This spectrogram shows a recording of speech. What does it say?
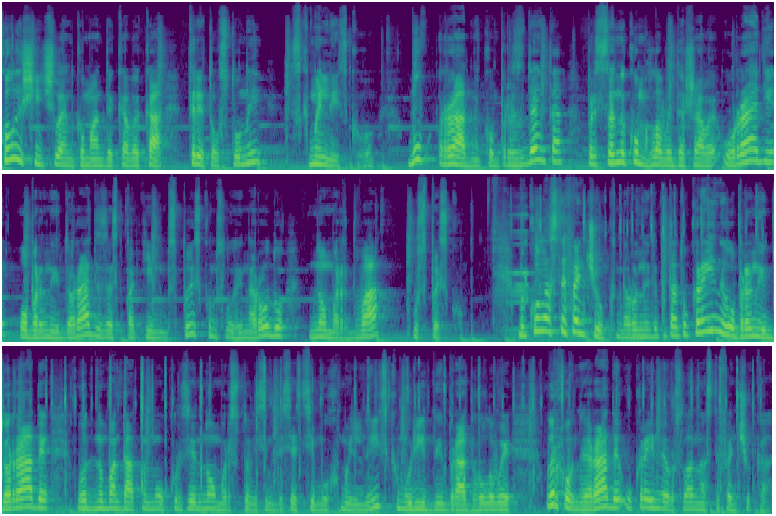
колишній член команди КВК Три Товстуни з Хмельницького. Був радником президента, представником глави держави у Раді, обраний до ради за партійним списком Слуги народу номер 2 у списку. Микола Стефанчук, народний депутат України, обраний до ради в одномандатному окрузі номер 187 у Хмельницькому, рідний брат голови Верховної Ради України Руслана Стефанчука.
